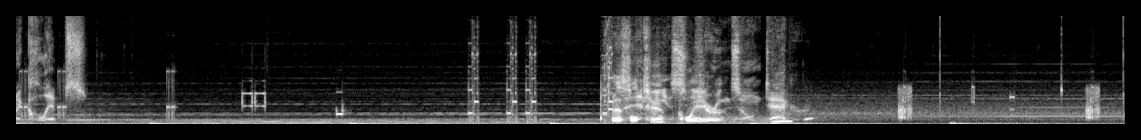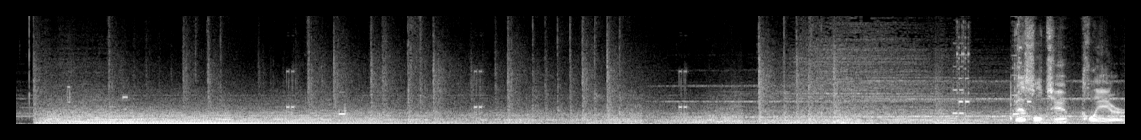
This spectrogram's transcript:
eclipse. Missile tube clear. Zone dagger. Missile tube clear.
